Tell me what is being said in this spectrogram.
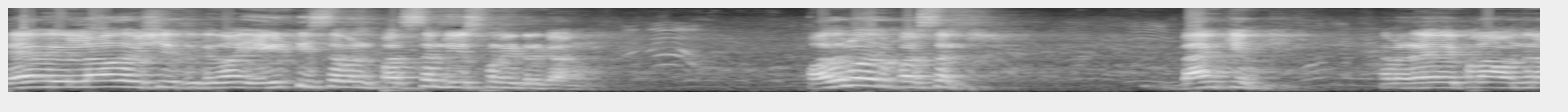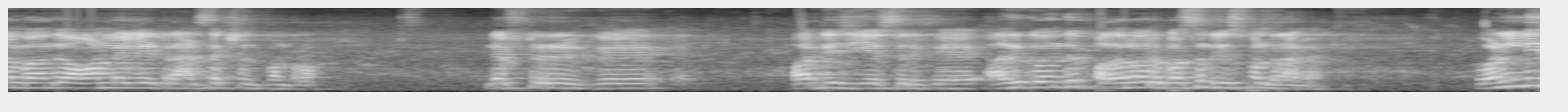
தேவையில்லாத விஷயத்துக்கு தான் எயிட்டி செவன் பர்சன்ட் யூஸ் பண்ணிகிட்டு இருக்காங்க. பதினோரு பர்சன்ட் பேங்கிங் நம்ம நிறைய இப்போலாம் வந்து நம்ம வந்து ஆன்லைன்லேயே டிரான்சாக்ஷன் பண்ணுறோம் நெஃப்ட் இருக்குது ஆர்டிஜிஎஸ் இருக்குது அதுக்கு வந்து பதினோரு பர்சன்ட் யூஸ் பண்ணுறாங்க ஒன்லி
